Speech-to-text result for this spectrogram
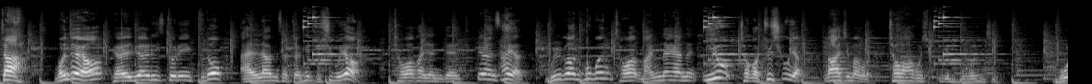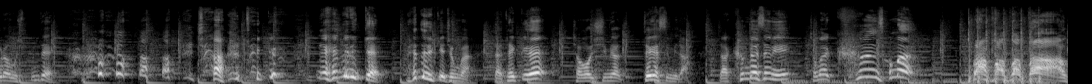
자, 먼저요. 별별 히스토리 구독 알람 설정 해 주시고요. 저와 관련된 특별한 사연, 물건 혹은 저와 만나야 하는 이유 적어 주시고요. 마지막으로 저와 하고 싶은 게 뭔지 뭘 하고 싶은데? 자 댓글 네, 해드릴게 해드릴게 정말. 자 댓글에 적어주시면 되겠습니다. 자 큰별쌤이 정말 큰 선물! 빡빡빡빡!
